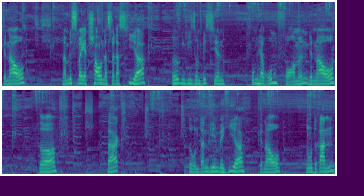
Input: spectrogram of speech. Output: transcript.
Genau. Und dann müssen wir jetzt schauen, dass wir das hier irgendwie so ein bisschen rumherum formen. Genau. So. Zack. So, und dann gehen wir hier, genau, so dran.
